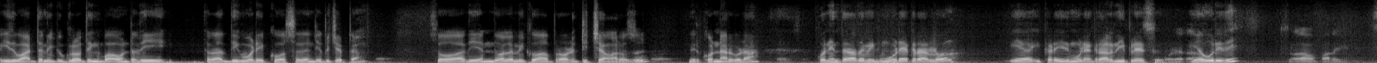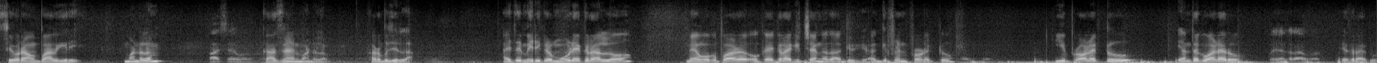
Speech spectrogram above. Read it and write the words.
ఇది వాడితే మీకు గ్రోతింగ్ బాగుంటుంది తర్వాత దిగుబడి ఎక్కువ వస్తుంది అని చెప్పి చెప్పాము. సో అది అందువల్ల మీకు ఆ ప్రోడక్ట్ ఇచ్చాము ఆ రోజు? మీరు కొన్నారు కూడా. కొనిన తర్వాత మీకు మూడు ఎకరాల్లో ఇక్కడ ఇది మూడు ఎకరాలు ఈ ప్లేస్ ఏ ఊరు ఇది? శివరామ పాలగిరి. మండలం? కాకినాడ మండలం. కడప జిల్లా. అయితే మీరు ఇక్కడ మూడు ఎకరాల్లో మేము ఒక ప్రోడ ఒక ఎకరాకి ఇచ్చాం కదా అగ్రి అగ్రిఫ్రెండ్ ప్రోడక్ట్ ఈ ప్రోడక్ట్ ఎంతకు వాడారు? ఎకరాకు.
